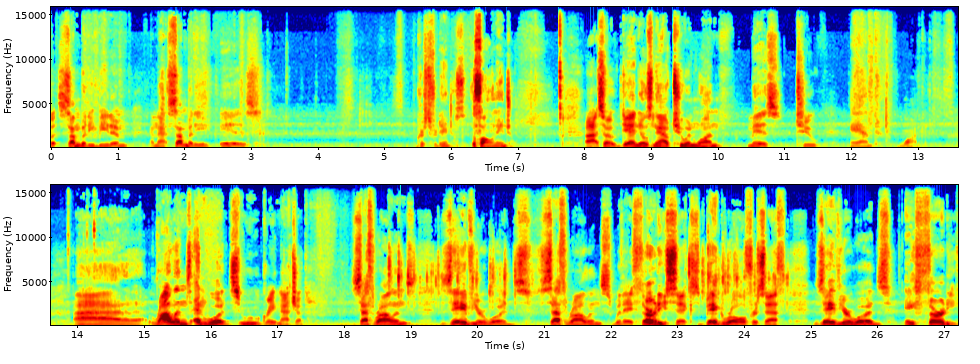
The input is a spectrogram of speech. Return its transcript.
but somebody beat him, and that somebody is Christopher Daniels, the fallen angel. Uh, so Daniels now two and one, Miz two and one. Uh, Rollins and Woods. Ooh, great matchup. Seth Rollins, Xavier Woods. Seth Rollins with a 36, big roll for Seth. Xavier Woods, a 30.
